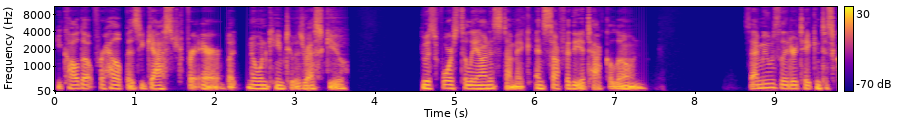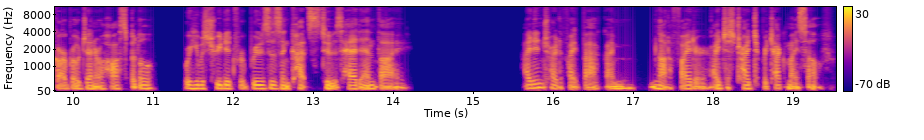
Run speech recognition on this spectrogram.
He called out for help as he gasped for air, but no one came to his rescue. He was forced to lay on his stomach and suffer the attack alone. Sammy was later taken to Scarborough General Hospital, where he was treated for bruises and cuts to his head and thigh. I didn't try to fight back. I'm not a fighter. I just tried to protect myself,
